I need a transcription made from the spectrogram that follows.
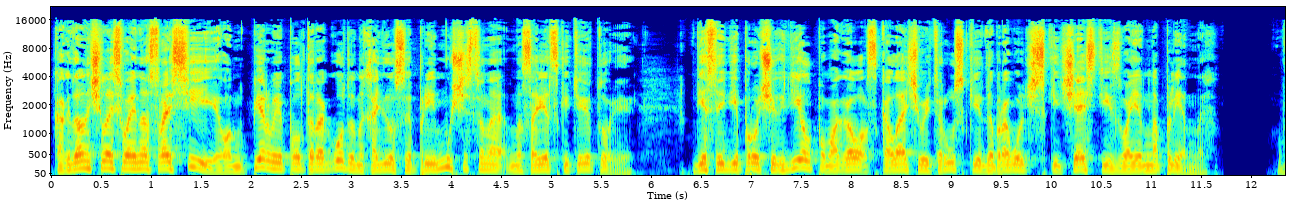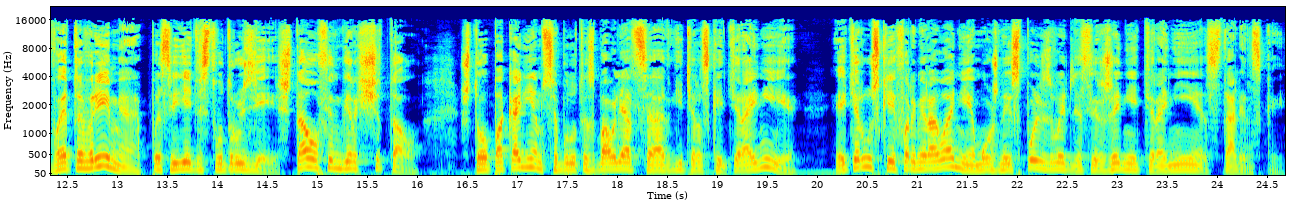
Когда началась война с Россией, он первые полтора года находился преимущественно на советской территории, где среди прочих дел помогал сколачивать русские добровольческие части из военнопленных. В это время, по свидетельству друзей, Штауфенберг считал, что пока немцы будут избавляться от гитлеровской тирании, эти русские формирования можно использовать для свержения тирании сталинской.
